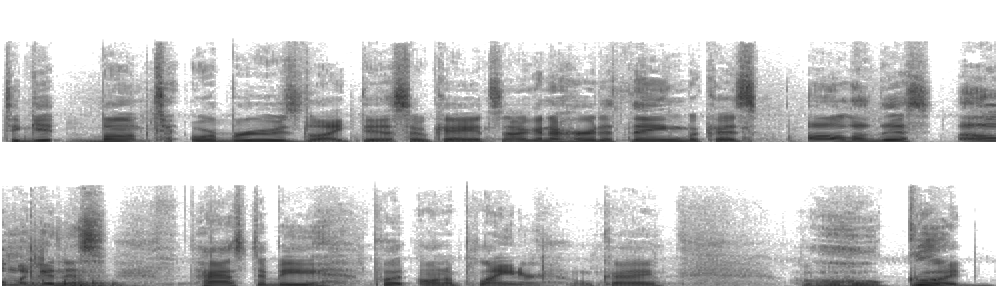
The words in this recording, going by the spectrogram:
to get bumped or bruised like this, okay? It's not gonna hurt a thing because all of this, oh my goodness, has to be put on a planer, okay? Oh, good.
